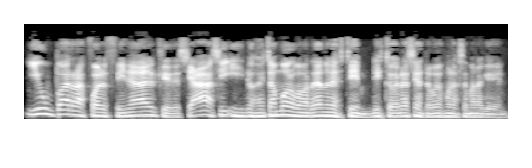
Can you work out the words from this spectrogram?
Y un párrafo al final que decía, ah, sí, y nos están bombardeando en Steam. Listo, gracias, nos vemos la semana que viene.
